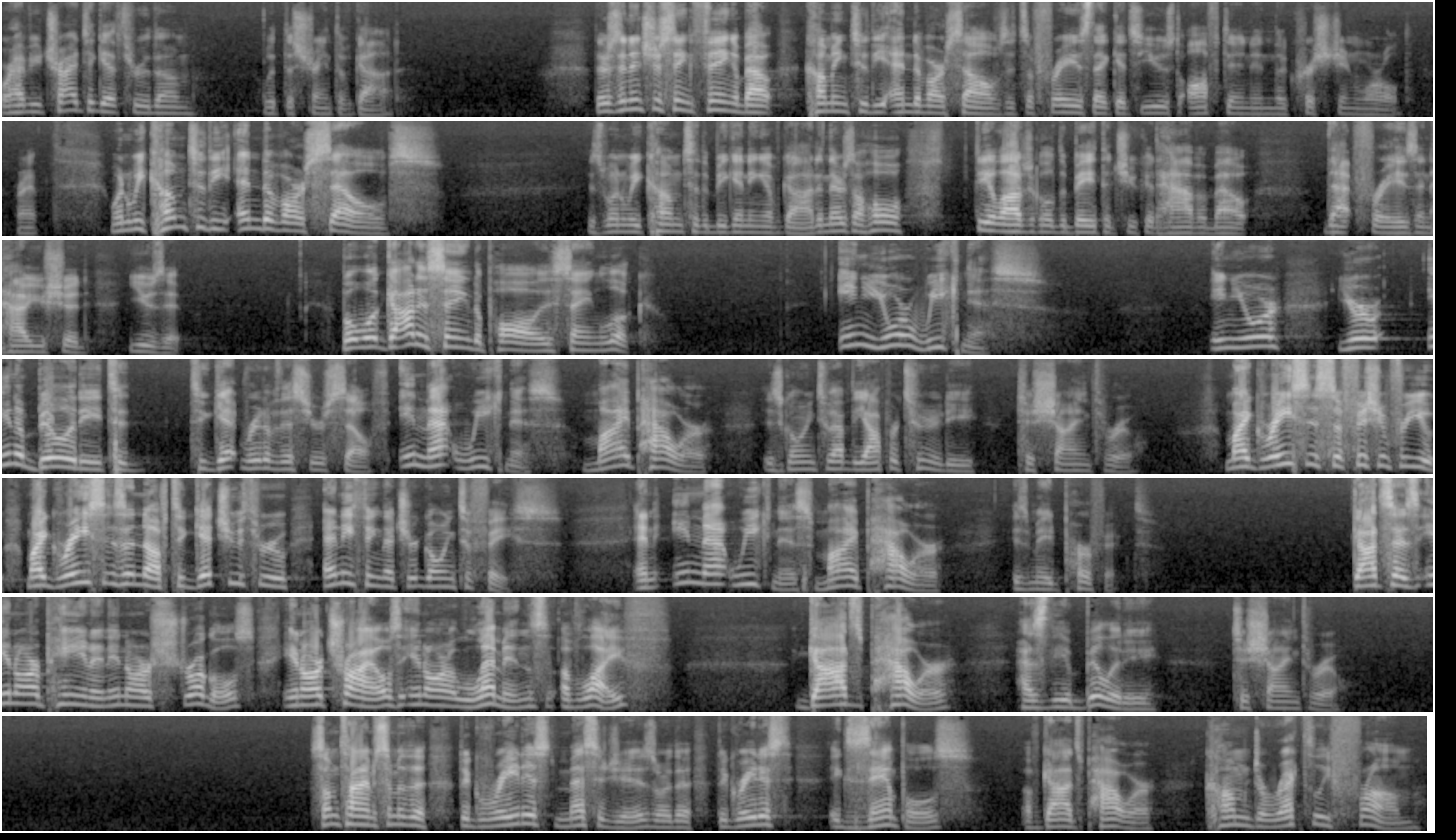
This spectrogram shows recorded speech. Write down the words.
Or have you tried to get through them with the strength of God? There's an interesting thing about coming to the end of ourselves. It's a phrase that gets used often in the Christian world, right? When we come to the end of ourselves is when we come to the beginning of God. And there's a whole theological debate that you could have about that phrase and how you should use it. But what God is saying to Paul is saying, look, in your weakness, in your your inability to to get rid of this yourself. In that weakness, my power is going to have the opportunity to shine through. My grace is sufficient for you. My grace is enough to get you through anything that you're going to face. And in that weakness, my power is made perfect. God says, in our pain and in our struggles, in our trials, in our lemons of life, God's power has the ability to shine through. Sometimes some of the, the greatest messages or the, the greatest examples of God's power come directly from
